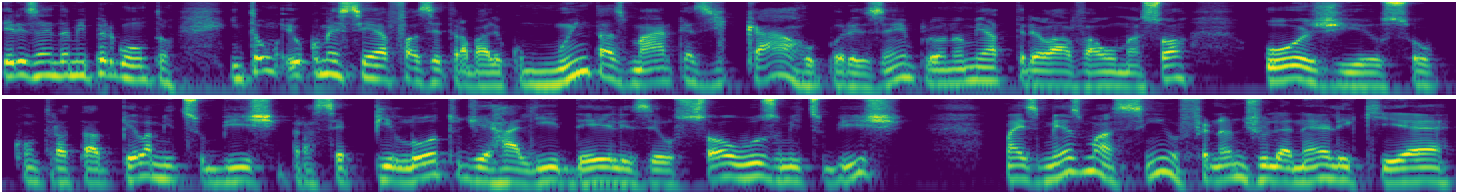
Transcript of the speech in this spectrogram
eles ainda me perguntam. Então eu comecei a fazer trabalho com muitas marcas de carro, por exemplo, eu não me atrelava a uma só. Hoje eu sou contratado pela Mitsubishi para ser piloto de rally deles, eu só uso Mitsubishi. Mas mesmo assim, o Fernando Giulianelli, que é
